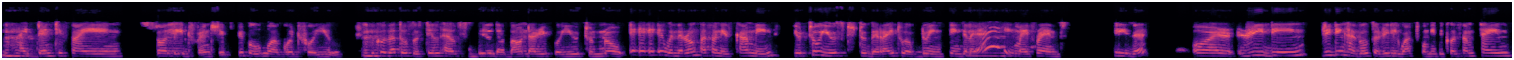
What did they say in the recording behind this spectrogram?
mm-hmm. identifying solid friendships, people who are good for you, mm-hmm. because that also still helps build a boundary for you to know hey, hey, hey, when the wrong person is coming, you're too used to the right way of doing things. You're like, mm-hmm. hey, my friend, please, eh? Or reading. Reading has also really worked for me because sometimes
